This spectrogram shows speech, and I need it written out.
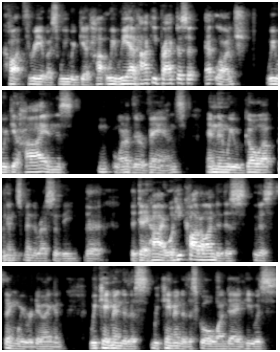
caught three of us. We would get hot we, we had hockey practice at, at lunch. We would get high in this one of their vans and then we would go up and spend the rest of the the the day high. Well he caught on to this this thing we were doing and we came into this we came into the school one day and he was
